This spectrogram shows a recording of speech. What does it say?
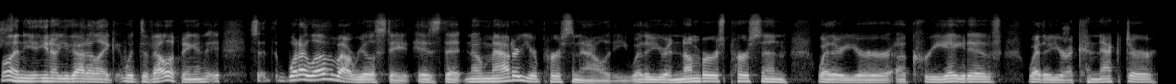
Well, and you, you know, you got to like with developing, and it, so what I love about real estate is that no matter your personality, whether you're a numbers person, whether you're a creative, whether you're a connector,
